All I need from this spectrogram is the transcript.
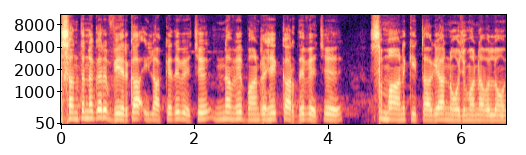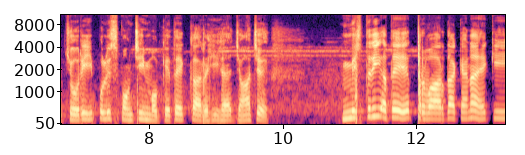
ਸੰਤ ਨਗਰ ਵੇਰਕਾ ਇਲਾਕੇ ਦੇ ਵਿੱਚ ਨਵੇਂ ਬਣ ਰਹੇ ਘਰ ਦੇ ਵਿੱਚ ਸਮਾਨ ਕੀਤਾ ਗਿਆ। ਨੌਜਵਾਨਾਂ ਵੱਲੋਂ ਚੋਰੀ ਪੁਲਿਸ ਪਹੁੰਚੀ ਮੌਕੇ ਤੇ ਕਰ ਰਹੀ ਹੈ ਜਾਂਚ। ਮਿਸਤਰੀ ਅਤੇ ਪਰਿਵਾਰ ਦਾ ਕਹਿਣਾ ਹੈ ਕਿ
